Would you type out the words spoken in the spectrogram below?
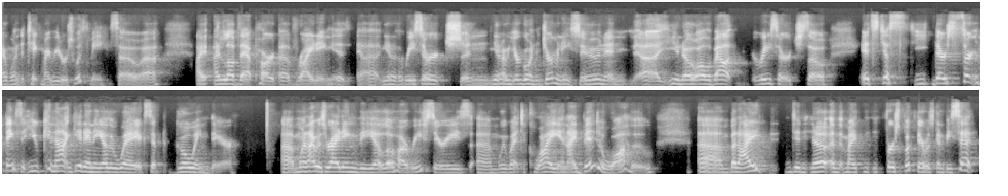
I wanted to take my readers with me. So uh, I, I, love that part of writing is, uh, you know, the research and, you know, you're going to Germany soon and, uh, you know, all about research. So it's just, there's certain things that you cannot get any other way except going there. Um, when I was writing the Aloha Reef series, um, we went to Kauai and I'd been to Oahu, um, but I didn't know. And that my first book there was going to be set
